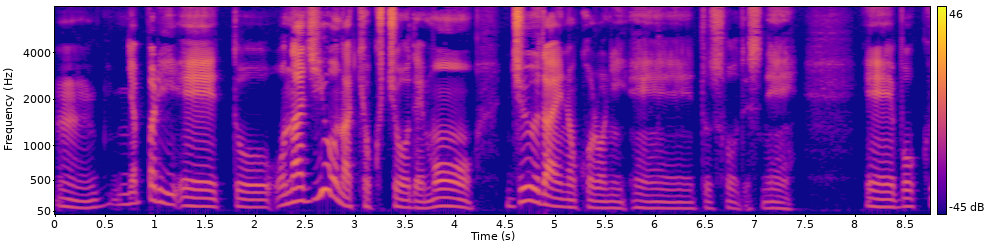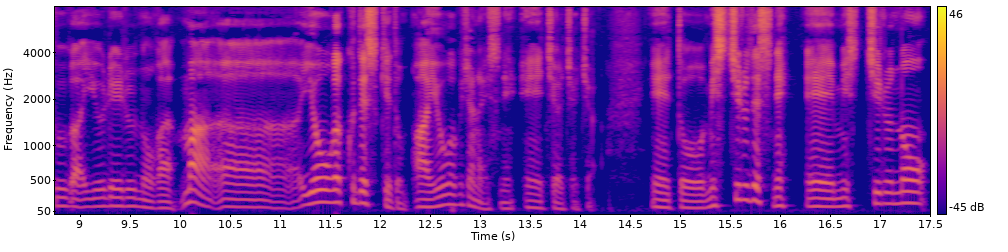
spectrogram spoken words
うん。やっぱり、えっ、と、同じような曲調でも、10代の頃に、えっ、と、そうですね。えー、僕が揺れるのが、まあ、洋楽ですけど、あ、洋楽じゃないですね。えー、違う違う違う。えっ、と、ミスチルですね。えー、ミスチルの、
